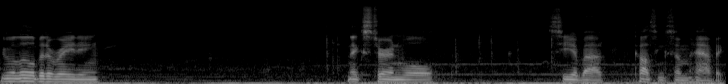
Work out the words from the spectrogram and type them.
Do a little bit of raiding. Next turn we'll see about causing some havoc.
